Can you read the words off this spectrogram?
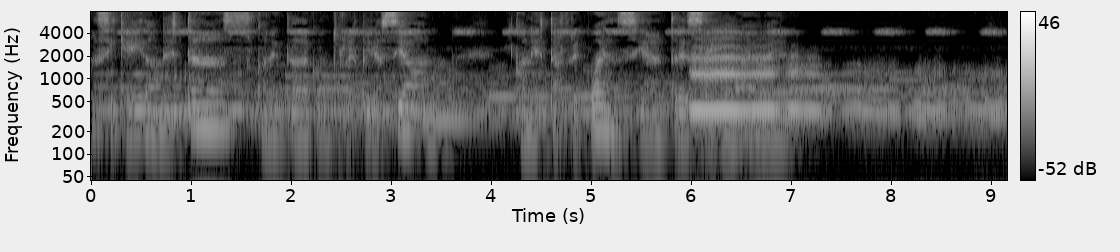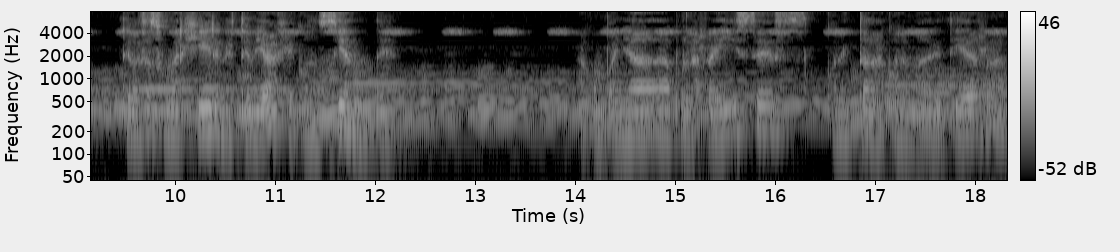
Así que ahí donde estás, conectada con tu respiración y con esta frecuencia 369. Te vas a sumergir en este viaje consciente, acompañada por las raíces conectadas con la Madre Tierra,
